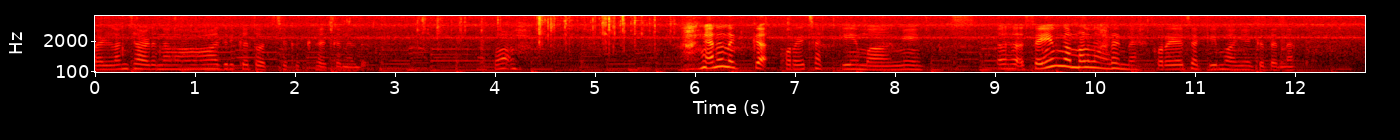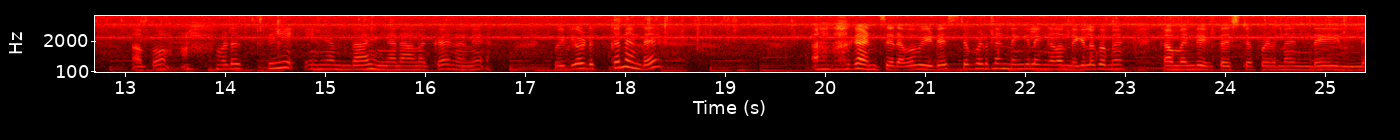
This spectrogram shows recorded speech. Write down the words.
വെള്ളം ചാടുന്ന മാതിരിക്കത്തെ ഒച്ചയൊക്കെ കേൾക്കുന്നുണ്ട്. അപ്പോൾ അങ്ങനെ നിൽക്കുക കുറേ ചക്കയും മാങ്ങയും. സെയിം നമ്മളെ നാട് തന്നെ. കുറേ ചക്കയും മാങ്ങയൊക്കെ തന്നെ. അപ്പം ഇവിടെ എത്തി. ഇനി എന്താ എങ്ങനെയാണെന്നൊക്കെ ഞാൻ വീഡിയോ എടുക്കുന്നുണ്ട്. അപ്പോൾ കാണിച്ചു തരാം. അപ്പോൾ വീഡിയോ ഇഷ്ടപ്പെടുന്നുണ്ടെങ്കിൽ നിങ്ങൾ എന്തെങ്കിലുമൊക്കെ ഒന്ന് കമന്റ് ചെയ്തിട്ട്. ഇഷ്ടപ്പെടുന്നുണ്ട് ഇല്ല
